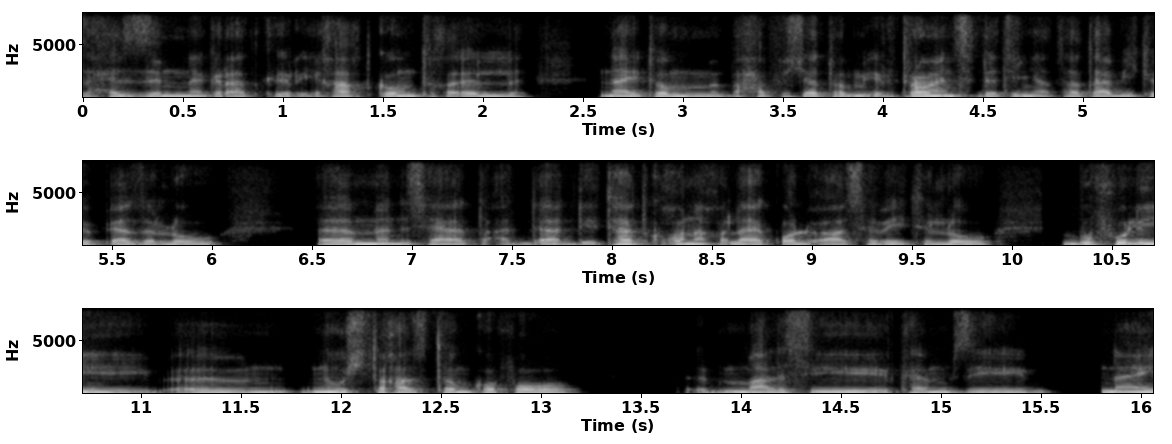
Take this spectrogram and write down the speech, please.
ዘሕዝን ነገራት ክርኢኻ ክትከውን ትኽእል ናይቶም ብሓፈሻ እቶም ኤርትራውያን ስደተኛታት ኣብ ኢትዮጵያ ዘለዉ መንእሰያት ኣዴታት ክኾና ክእላ ቆልዑ ሰበይቲ ኣለዉ ብፍሉይ ንውሽጥኻ ዝተንከፎ ማለሲ ከምዚ ናይ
